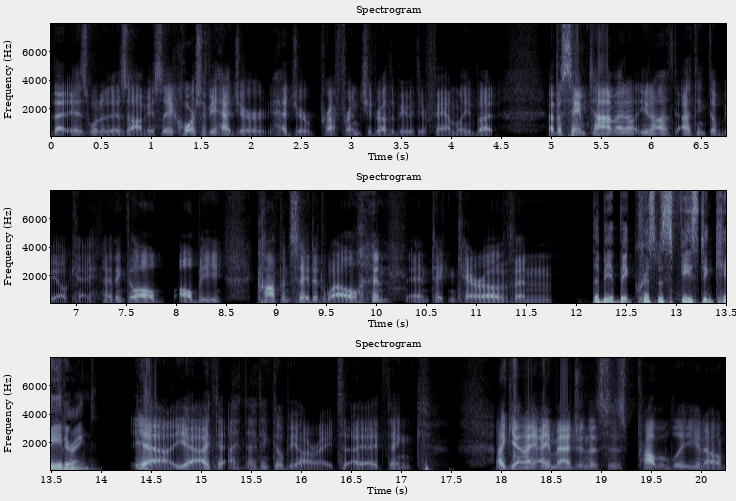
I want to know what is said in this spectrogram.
that is what it is. Obviously, of course, if you had your had your preference, you'd rather be with your family, but at the same time, I don't, you know, I think they'll be okay. I think they'll all all be compensated well and and taken care of, and There'll be a big Christmas feast and catering. Yeah, yeah, I, th- I, think they'll be all right. I, I think, again, I, I, imagine this is probably, you know,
